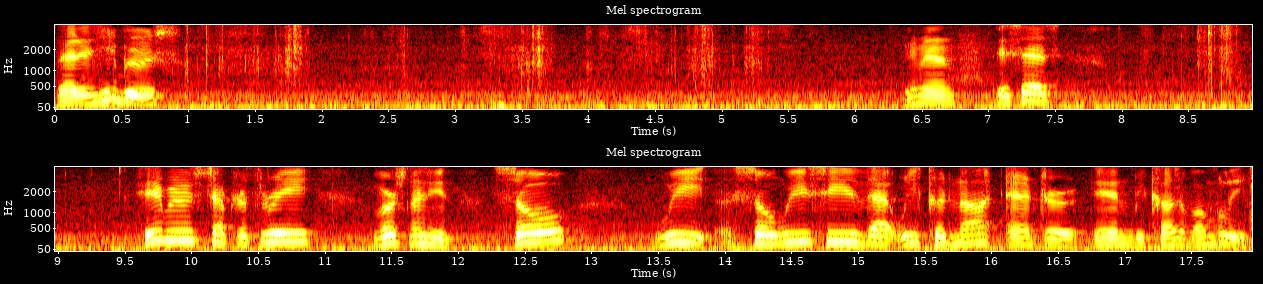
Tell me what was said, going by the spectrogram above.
that in Hebrews Amen. It says, Hebrews chapter 3, verse 19. So we so we see that we could not enter in because of unbelief.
